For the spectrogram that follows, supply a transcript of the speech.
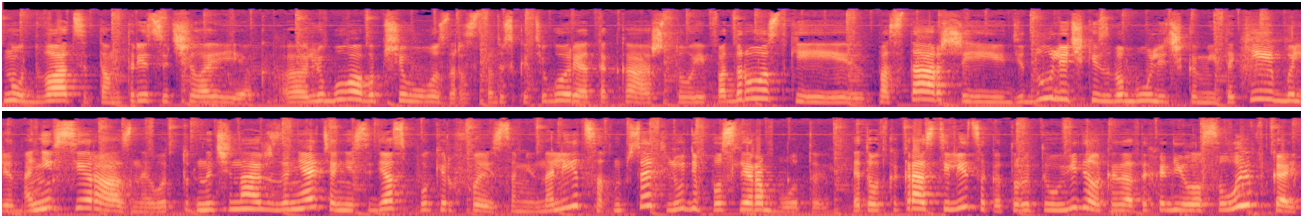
ну, 20, там, 30 человек, э, любого вообще возраста. То есть категория такая, что и подростки, и постарше, и дедулечки с бабулечками, и такие были. Они все разные. Вот тут начинаешь занятия, они сидят с покерфейсами на лицах. Ну, представляете, люди после работы. Это вот как раз те лица, которые ты увидела, когда ты ходила с улыбкой,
